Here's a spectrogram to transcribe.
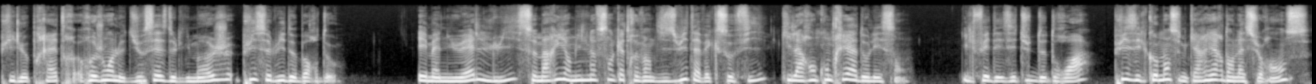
Puis le prêtre rejoint le diocèse de Limoges, puis celui de Bordeaux. Emmanuel, lui, se marie en 1998 avec Sophie, qu'il a rencontrée adolescent. Il fait des études de droit, puis il commence une carrière dans l'assurance,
